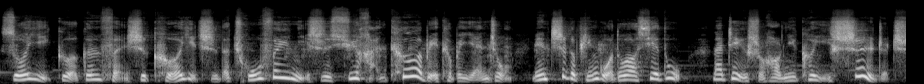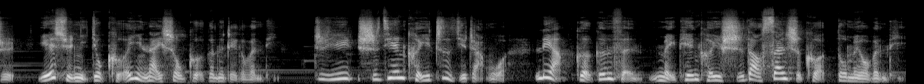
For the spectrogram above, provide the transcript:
所以葛根粉是可以吃的，除非你是虚寒特别特别严重，连吃个苹果都要泻肚，那这个时候你可以试着吃，也许你就可以耐受葛根的这个问题。至于时间，可以自己掌握，量葛根粉每天可以十到三十克都没有问题。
